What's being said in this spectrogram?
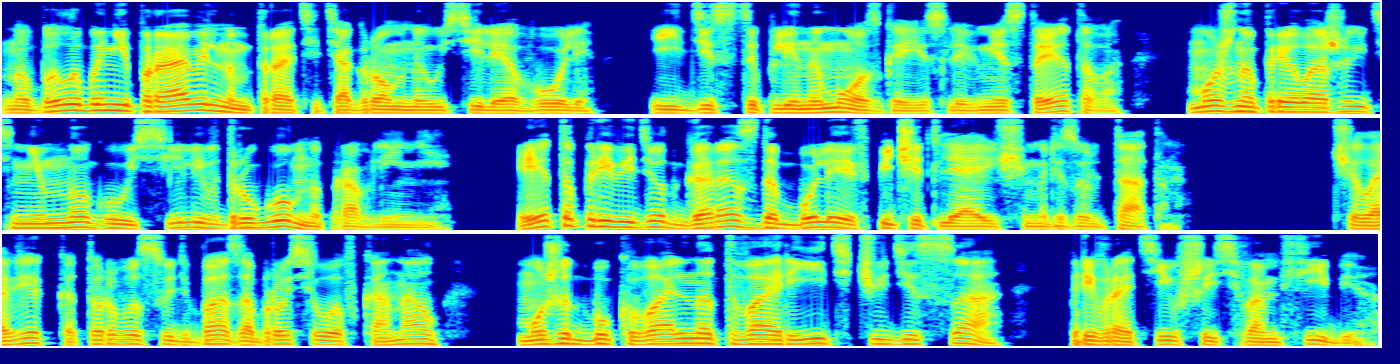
Но было бы неправильным тратить огромные усилия воли и дисциплины мозга, если вместо этого можно приложить немного усилий в другом направлении, и это приведет к гораздо более впечатляющим результатам. Человек, которого судьба забросила в канал, может буквально творить чудеса, превратившись в амфибию.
